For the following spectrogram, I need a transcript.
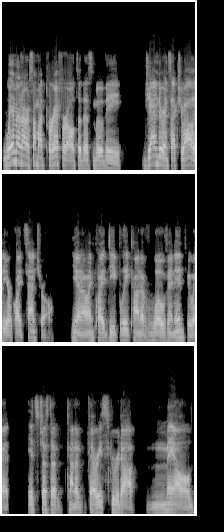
women are somewhat peripheral to this movie. Gender and sexuality are quite central, you know, and quite deeply kind of woven into it. It's just a kind of very screwed up male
